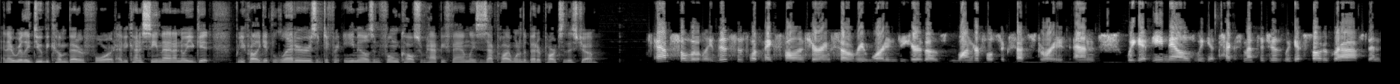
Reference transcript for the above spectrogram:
and they really do become better for it? Have you kind of seen that? I know you get, you probably get letters and different emails and phone calls from happy families. Is that probably one of the better parts of this job? Absolutely. This is what makes volunteering so rewarding to hear those wonderful success stories. And we get emails, we get text messages, we get photographs, and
